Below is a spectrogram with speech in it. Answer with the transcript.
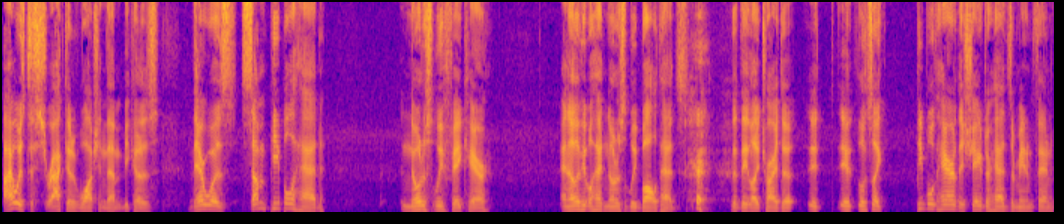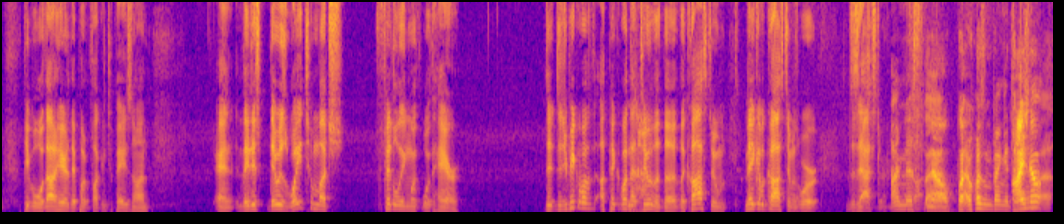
I was distracted watching them because there was some people had noticeably fake hair, and other people had noticeably bald heads that they like tried to. It it looks like people with hair they shaved their heads, they made them thin. People without hair they put fucking toupees on, and they just there was way too much fiddling with with hair. Did, did you pick up on, uh, pick up on that too? The, the the costume, makeup and costumes were a disaster. I missed thought. that. No, but I wasn't paying attention. I know- To that.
